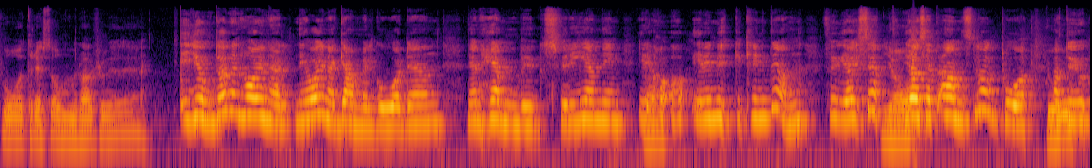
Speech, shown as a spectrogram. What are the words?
två, tre somrar tror jag det är. I Ljungdalen har ju den här, ni har ju den här gammelgården, ni har en hembygdsförening. Är, Ja. ha- är det mycket kring den? För jag har sett, Ja. jag har sett anslag på Jo. att du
